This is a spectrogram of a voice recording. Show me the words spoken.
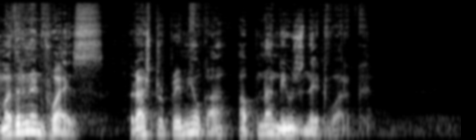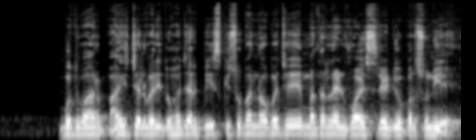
मदरलैंड वॉइस राष्ट्र प्रेमियों का अपना न्यूज़ नेटवर्क बुधवार 22 जनवरी 2020 की सुबह नौ बजे मदरलैंड वॉइस रेडियो पर सुनिए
